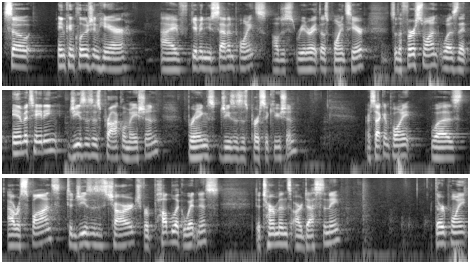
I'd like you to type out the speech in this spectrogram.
so in conclusion, here, I've given you seven points. I'll just reiterate those points here. So the first one was that imitating Jesus' proclamation brings Jesus' persecution. Our second point was our response to Jesus' charge for public witness determines our destiny. Third point,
